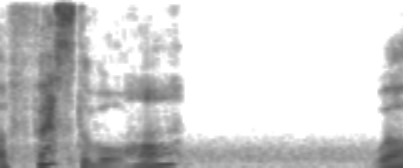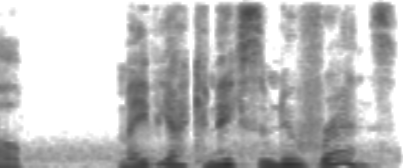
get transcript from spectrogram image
A festival, huh? Well, maybe I can make some new friends.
